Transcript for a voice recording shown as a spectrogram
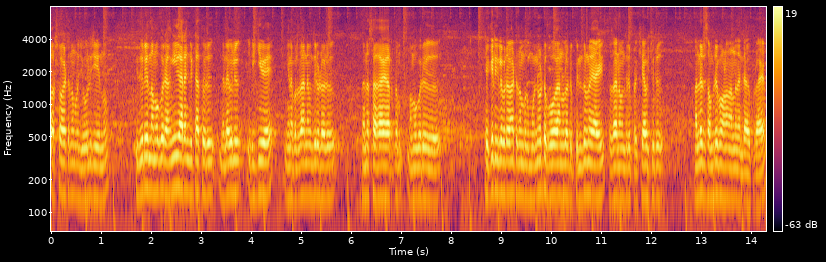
വർഷമായിട്ട് നമ്മൾ ജോലി ചെയ്യുന്നു. ഇതുവരെ നമുക്കൊരു അംഗീകാരം കിട്ടാത്തൊരു നിലവിൽ ഇരിക്കുകയെ ഇങ്ങനെ പ്രധാനമന്ത്രിയുടെ ഒരു ധനസഹായാർത്ഥം നമുക്കൊരു ടെക്നിക്കൽപരമായിട്ട് നമുക്ക് മുന്നോട്ട് പോകാനുള്ള ഒരു പിന്തുണയായി പ്രധാനമന്ത്രി പ്രഖ്യാപിച്ചൊരു നല്ലൊരു സംരംഭമാണെന്നാണ് എന്റെ അഭിപ്രായം.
